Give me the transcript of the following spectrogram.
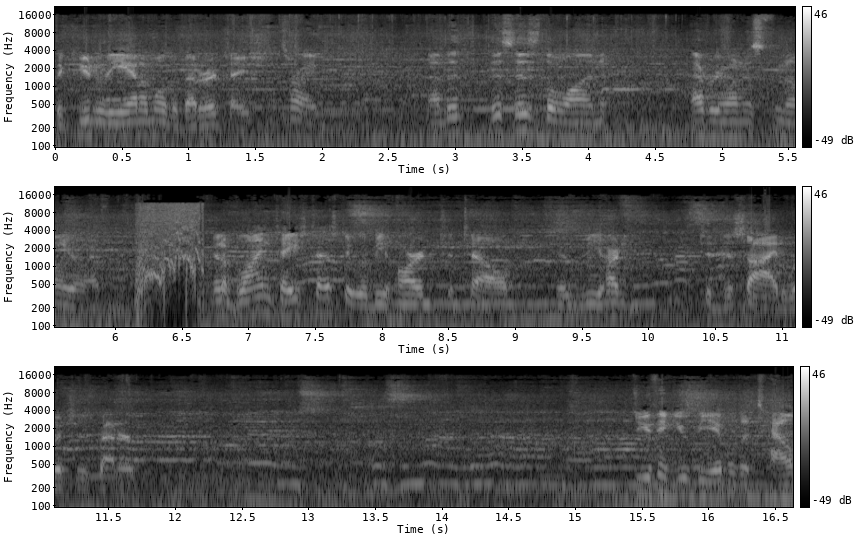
the cuter the animal, the better it tastes. That's right. Now this this is the one everyone is familiar with. In a blind taste test, it would be hard to tell. It would be hard to decide which is better. Do you think you'd be able to tell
